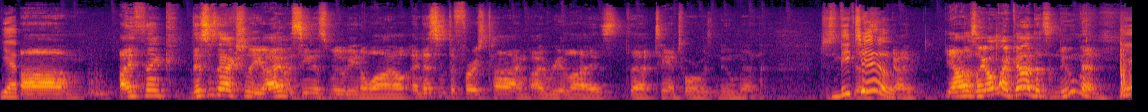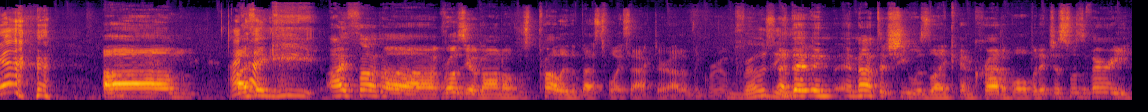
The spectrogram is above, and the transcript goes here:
Yep. Um, I think this is actually I haven't seen this movie in a while, and this is the first time I realized that Tantor was Newman. Just Me because, too. like, I, yeah, I was like, oh my god, that's Newman. yeah. Um, I I, thought think he- I thought uh, Rosie O'Donnell was probably the best voice actor out of the group. Rosie. and, then, and, and not that she was like incredible, but it just was very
